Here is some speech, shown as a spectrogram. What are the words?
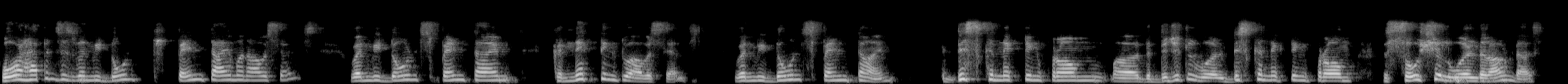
What happens is when we don't spend time on ourselves, when we don't spend time connecting to ourselves, when we don't spend time disconnecting from uh, the digital world, disconnecting from the social world around us,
